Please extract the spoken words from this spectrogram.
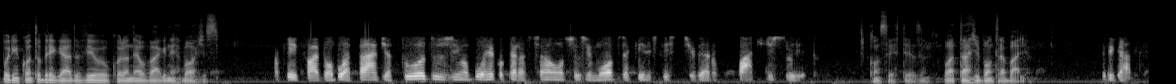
Por enquanto, obrigado, viu, Coronel Wagner Borges. Ok, Fábio, uma boa tarde a todos e uma boa recuperação aos seus imóveis, aqueles que tiveram parte destruída. Com certeza. Boa tarde e bom trabalho. Obrigado.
